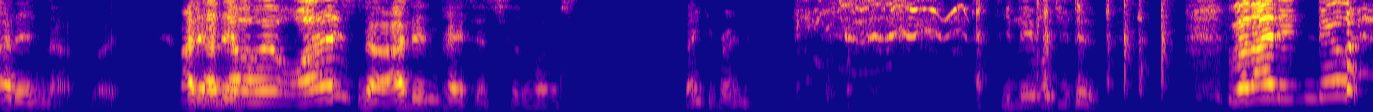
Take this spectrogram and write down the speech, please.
I didn't know, but I I, di- I didn't didn't. know who it was. No, I didn't pay attention to the post. Thank you, Brandon. you did what you do. but I didn't do it.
